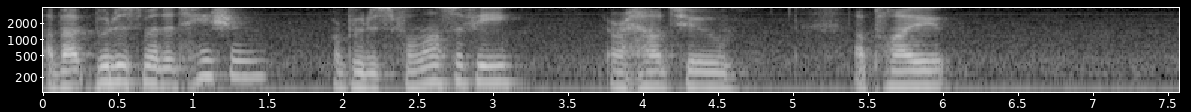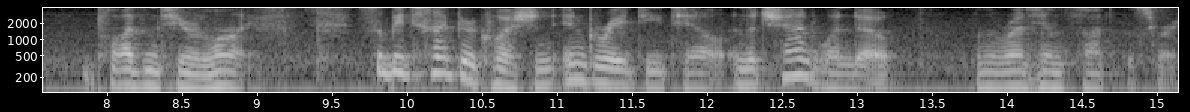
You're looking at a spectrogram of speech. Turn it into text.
about Buddhist meditation or Buddhist philosophy or how to apply apply them to your life. Simply type your question in great detail in the chat window on the right hand side of the screen.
